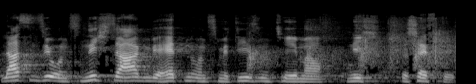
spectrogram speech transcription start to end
lassen Sie uns nicht sagen, wir hätten uns mit diesem Thema nicht beschäftigt.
